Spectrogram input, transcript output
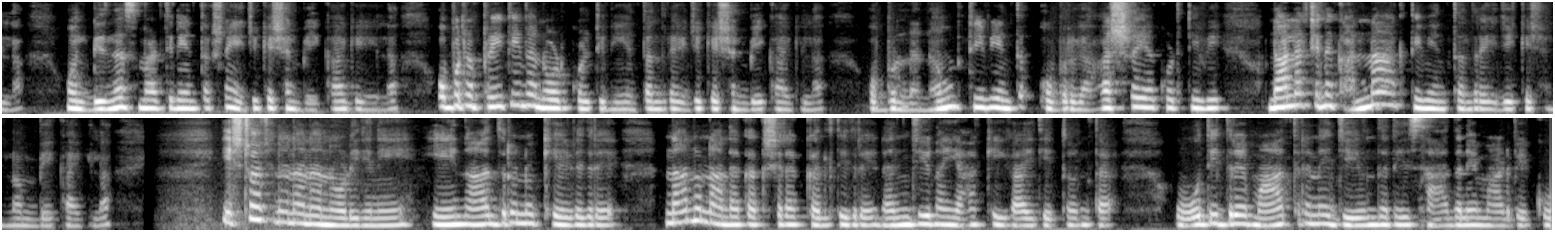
ಇಲ್ಲ. ಒಂದು ಬಿಸ್ನೆಸ್ ಮಾಡ್ತೀನಿ ಅಂದ ತಕ್ಷಣ ಎಜುಕೇಷನ್ ಬೇಕಾಗೇ ಇಲ್ಲ. ಒಬ್ಬರನ್ನ ಪ್ರೀತಿಯಿಂದ ನೋಡ್ಕೊಳ್ತೀನಿ ಅಂತಂದರೆ ಎಜುಕೇಷನ್ ಬೇಕಾಗಿಲ್ಲ. ಒಬ್ಬರನ್ನ ನಂಬ್ತೀವಿ ಅಂತ ಒಬ್ರಿಗೆ ಆಶ್ರಯ ಕೊಡ್ತೀವಿ. ನಾಲ್ಕು ಜನಕ್ಕೆ ಅನ್ನ ಹಾಕ್ತೀವಿ ಅಂತಂದರೆ ಎಜುಕೇಷನ್ ನಮ್ಗೆ ಬೇಕಾಗಿಲ್ಲ. ಎಷ್ಟೋ ಜನ ನಾನು ನೋಡಿದ್ದೀನಿ ಏನಾದ್ರೂ ಕೇಳಿದರೆ ನಾನು ನಾಲ್ಕು ಅಕ್ಷರ ಕಲ್ತಿದ್ರೆ ನನ್ನ ಜೀವನ ಯಾಕೆ ಹೀಗಾಯ್ತಿತ್ತು ಅಂತ ಓದಿದ್ರೆ ಮಾತ್ರನೇ ಜೀವನದಲ್ಲಿ ಸಾಧನೆ ಮಾಡಬೇಕು,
